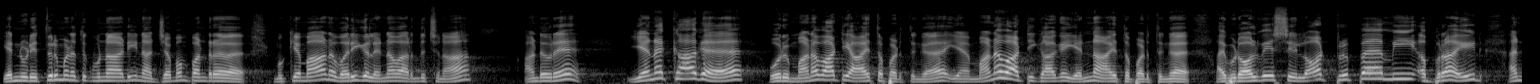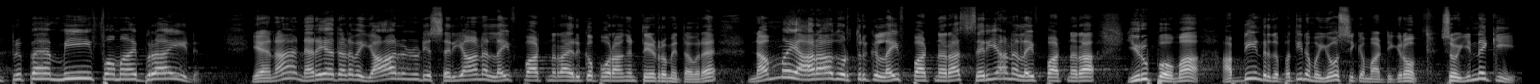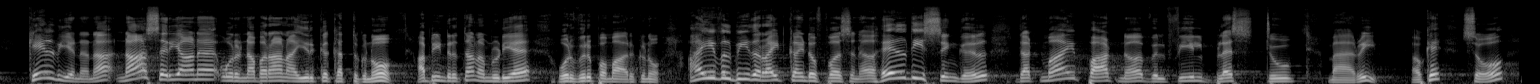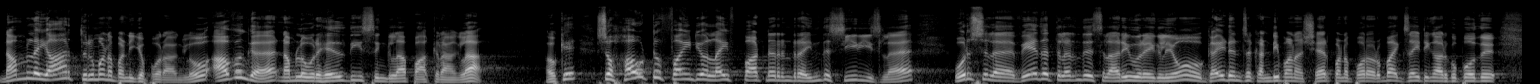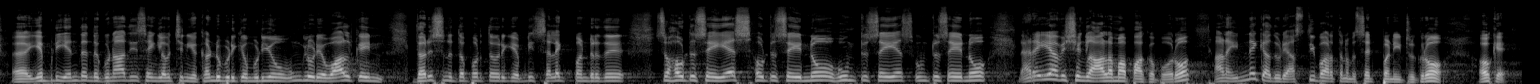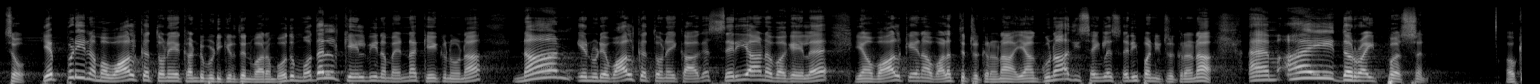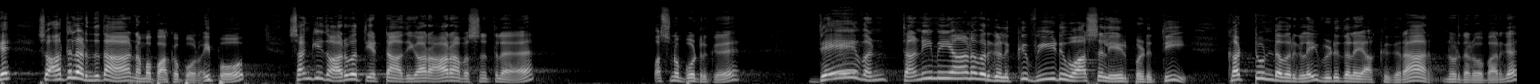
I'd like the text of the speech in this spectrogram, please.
என்னுடைய திருமணத்துக்கு முன்னாடி நான் ஜெபம் பண்ணுற முக்கியமான வரிகள் என்னவாக இருந்துச்சுன்னா ஆண்டவரே எனக்காக ஒரு மனவாட்டி ஆயத்தப்படுத்துங்க. என் மனவாட்டிக்காக என்ன ஆயத்தப்படுத்துங்க? I would always say Lord prepare me a bride and prepare me for my bride ஏன்னா நிறைய தடவை யார் என்னுடைய சரியான லைஃப் பார்ட்னராக இருக்க போகிறாங்கன்னு தேடுறோமே தவிர நம்ம யாராவது ஒருத்தருக்கு லைஃப் பார்ட்னராக சரியான லைஃப் பார்ட்னராக இருப்போமா? அப்படின்றத பற்றி நம்ம யோசிக்க மாட்டேங்கிறோம். ஸோ இன்றைக்கி கேள்வி என்னன்னா நான் சரியான ஒரு நபராக நான் இருக்க கற்றுக்கணும் அப்படின்றது தான் நம்மளுடைய ஒரு விருப்பமாக இருக்கணும். I will be the right kind of person a healthy single that my partner will feel bless to marry okay so நம்மளை யார் திருமணம் பண்ணிக்க போகிறாங்களோ அவங்க நம்மளை ஒரு ஹெல்தி சிங்கிளாக பார்க்குறாங்களா? Okay so how to find your life பார்ட்னர்ன்ற இந்த சீரீஸில் ஒரு சில வேதத்திலேருந்து சில அறிவுரைகளையும் கைடன்ஸை கண்டிப்பாக நான் ஷேர் பண்ண போகிறேன் ரொம்ப எக்ஸைட்டிங்காக இருக்க போது எப்படி எந்தெந்த குணாதிசயங்களை வச்சு நீங்கள் கண்டுபிடிக்க முடியும்? உங்களுடைய வாழ்க்கையின் தரிசனத்தை பொறுத்த வரைக்கும் எப்படி செலக்ட் பண்ணுறது so how to say yes how to say no whom to say yes whom to say no நிறைய விஷயங்களை ஆழமாக பார்க்க போகிறோம் ஆனால் இன்னைக்கு அதோடைய அஸ்திபாரத்தை நம்ம செட் பண்ணிகிட்ருக்குறோம் ஓகே ஸோ எப்படி நம்ம வாழ்க்கை துணையை கண்டுபிடிக்கிறதுன்னு வரும்போது முதல் கேள்வி நம்ம என்ன கேட்கணும்னா நான் என்னுடைய வாழ்க்கை துணைக்காக சரியான வகையில் என் வாழ்க்கை வாழ்க்கையை நான் வளர்த்துட்டு இருக்கிறேனா? என் குணாதிசயங்களை சரி பண்ணிட்டு இருக்கிறேனா? I the right person okay so அதுல இருந்து தான் நம்ம பார்க்க போகிறோம் இப்போது சங்கீதம் அறுபத்தி எட்டாம் அதிகாரம் ஆறாம் வசனத்தில் வசனம் போட்டிருக்கு. தேவன் தனிமையானவர்களுக்கு வீடு வாசல் ஏற்படுத்தி கட்டுண்டவர்களை விடுதலையாக்குகிறார். இன்னொரு தடவை பாருங்க.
